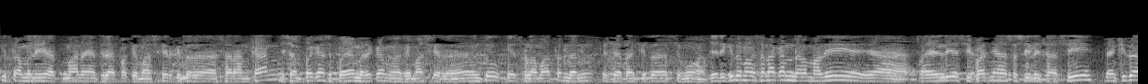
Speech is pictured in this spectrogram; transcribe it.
kita melihat mana yang tidak pakai masker, kita sarankan, disampaikan supaya mereka memakai masker nah, untuk keselamatan dan kesehatan kita semua. Jadi kita melaksanakan dalam hal ini ya saya lihat sifatnya sosialisasi dan kita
